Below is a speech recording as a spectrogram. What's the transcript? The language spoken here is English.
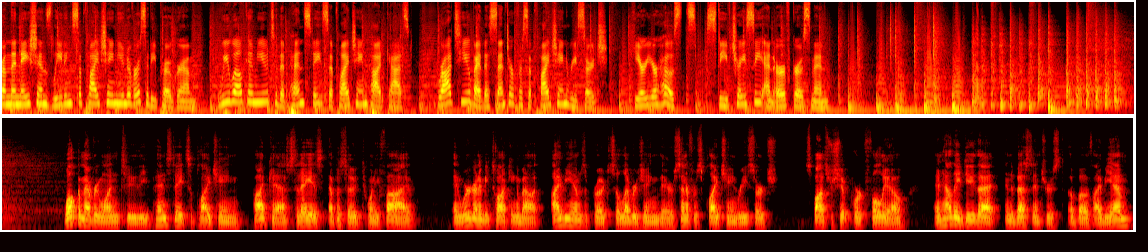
From the nation's leading supply chain university program, we welcome you to the Penn State Supply Chain Podcast, brought to you by the Center for Supply Chain Research. Here are your hosts, Steve Tracy and Irv Grossman. Welcome, everyone, to the Penn State Supply Chain Podcast. Today is episode 25, and we're going to be talking about IBM's approach to leveraging their Center for Supply Chain Research sponsorship portfolio and how they do that in the best interest of both IBM,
